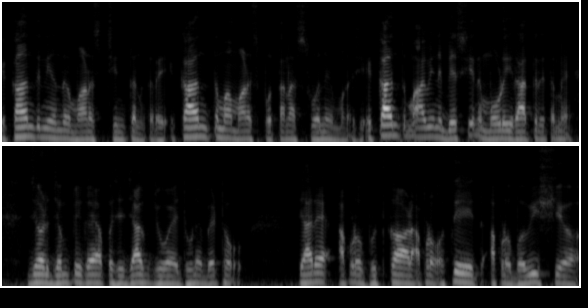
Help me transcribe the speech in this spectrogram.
એકાંતની અંદર માણસ ચિંતન કરે, એકાંતમાં માણસ પોતાના સ્વને મળે છે. એકાંતમાં આવીને બેસીએ ને, મોડી રાત્રે તમે જળ જંપી ગયા પછી જાગ જોવાય, ધૂણે બેઠો, ત્યારે આપણો ભૂતકાળ, આપણો અતીત, આપણો ભવિષ્ય,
